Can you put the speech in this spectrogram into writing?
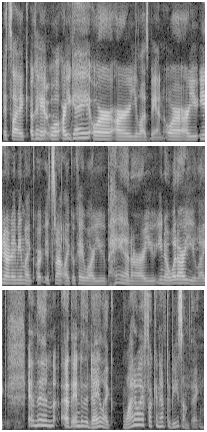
It's like, okay, Yeah. well, are you gay or are you lesbian or are you, you know what I mean? Like, or it's not like, okay, well, are you pan or are you, you know, what are you like? And then at the end of the day, like, why do I fucking have to be something?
